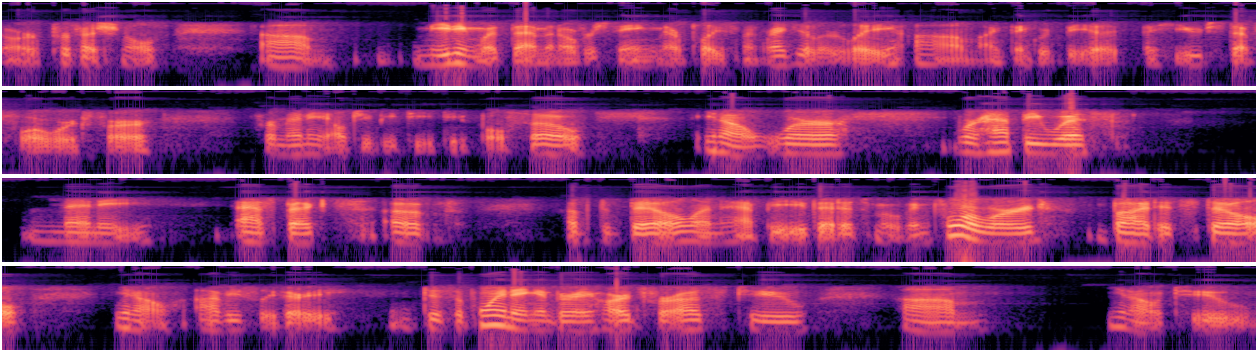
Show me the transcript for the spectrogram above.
or professionals um, meeting with them and overseeing their placement regularly, um, I think would be a, a huge step forward for for many LGBT people. So, you know, we're we're happy with many aspects of of the bill and happy that it's moving forward, but it's still, you know, obviously very disappointing and very hard for us to, um, you know, to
